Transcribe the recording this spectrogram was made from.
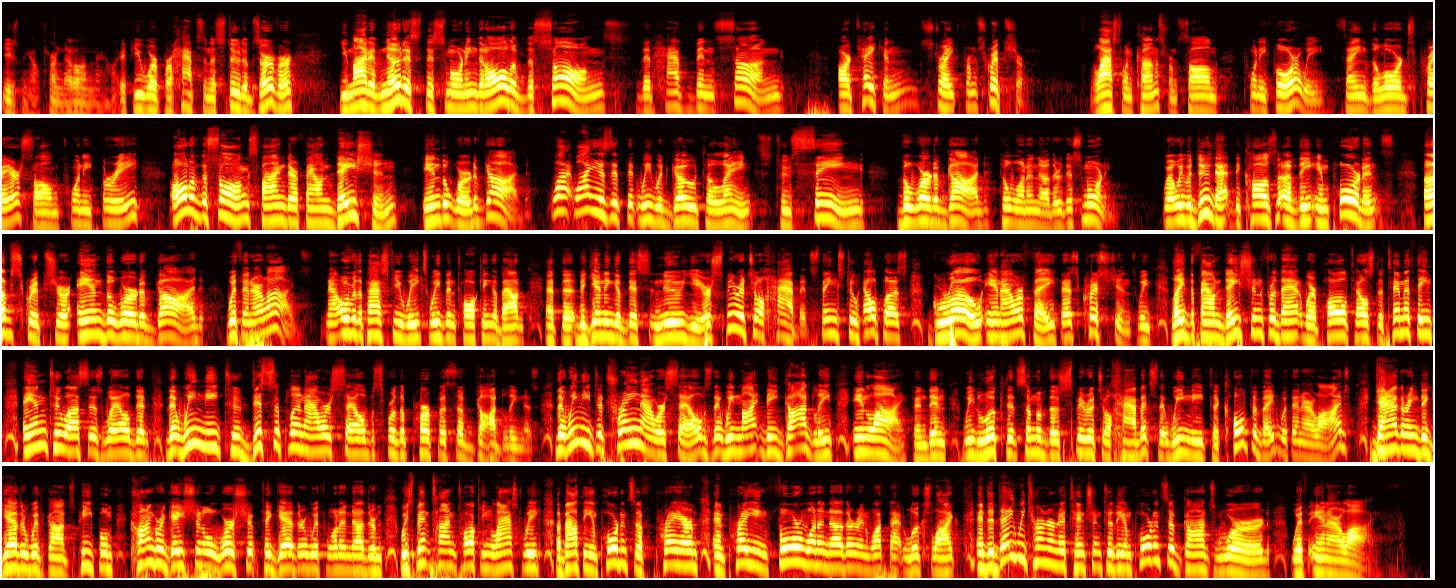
Excuse me, I'll turn that on now. If you were perhaps an astute observer, you might have noticed this morning that all of the songs that have been sung are taken straight from Scripture. The last one comes from Psalm 24. We sang the Lord's Prayer, Psalm 23. All of the songs find their foundation in the Word of God. Why, why is it that we would go to lengths to sing the Word of God to one another this morning? Well, we would do that because of the importance of Scripture and the Word of God within our lives. Now, over the past few weeks, we've been talking about, at the beginning of this new year, spiritual habits, things to help us grow in our faith as Christians. We laid the foundation for that, where Paul tells to Timothy and to us as well that, that we need to discipline ourselves for the purpose of godliness, that we need to train ourselves that we might be godly in life. And then we looked at some of those spiritual habits that we need to cultivate within our lives, gathering together with God's people, congregational worship together with one another. We spent time talking last week about the importance of prayer and praying for one another and what that looks like. And today we turn our attention to the importance of God's Word within our life.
